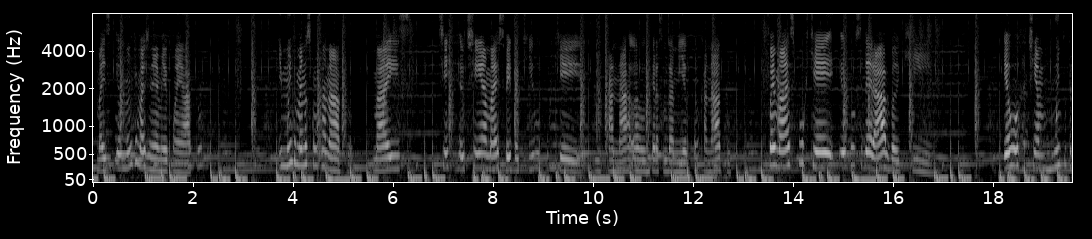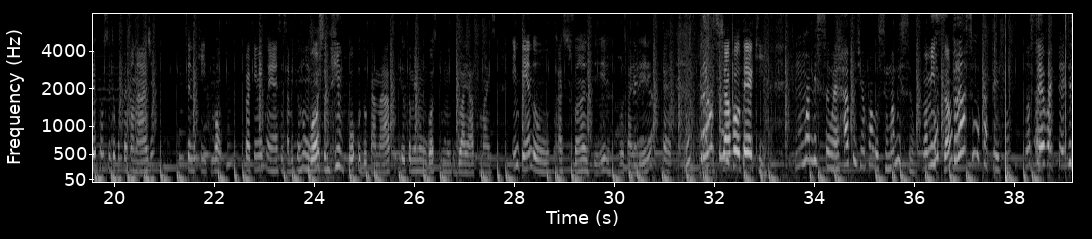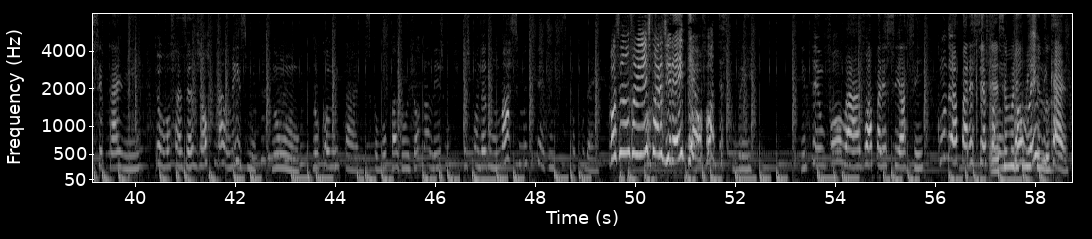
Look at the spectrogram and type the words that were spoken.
Mas eu nunca imaginei a Mia com o Ayato. E muito menos com o Kanato. Mas eu tinha mais feito aquilo porque o a interação da Mia com o Kanato foi mais porque eu considerava que eu tinha muito preconceito com o personagem, sendo que, bom, pra quem me conhece sabe que eu não gosto nem um pouco do Kanato, eu também não gosto muito do Ayato, mas entendo as fãs dele, gostarem dele. É, próximo, já voltei aqui. uma missão, é rapidinho pra você, uma missão. Uma missão? Próximo capítulo, você vai ter de citar em mim que eu vou fazer jornalismo no, no comentários. Que eu vou fazer um jornalismo respondendo o máximo de perguntas que eu puder. Você não sabe nem a história direito! Eu vou descobrir. Então eu vou lá, vou aparecer assim. Quando eu aparecer falando Essa é polêmicas,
